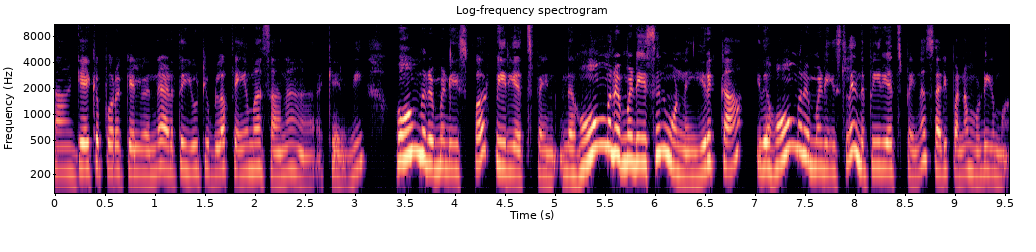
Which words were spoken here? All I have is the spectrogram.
நான் கேட்க போகிற கேள்வி வந்து அடுத்து யூடியூப்பில் ஃபேமஸான கேள்வி. Home remedies for periods pain இந்த ஹோம் ரெமெடிஸ்னு ஒன்று இருக்கா? இது ஹோம் ரெமெடிஸில் இந்த பீரியட்ஸ் பெயினை சரி பண்ண முடியுமா?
